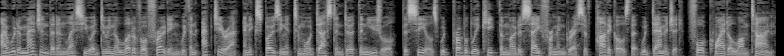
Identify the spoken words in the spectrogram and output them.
I would imagine that unless you are doing a lot of off-roading with an Aptera and exposing it to more dust and dirt than usual, the seals would probably keep the motor safe from ingress of particles that would damage it for quite a long time.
